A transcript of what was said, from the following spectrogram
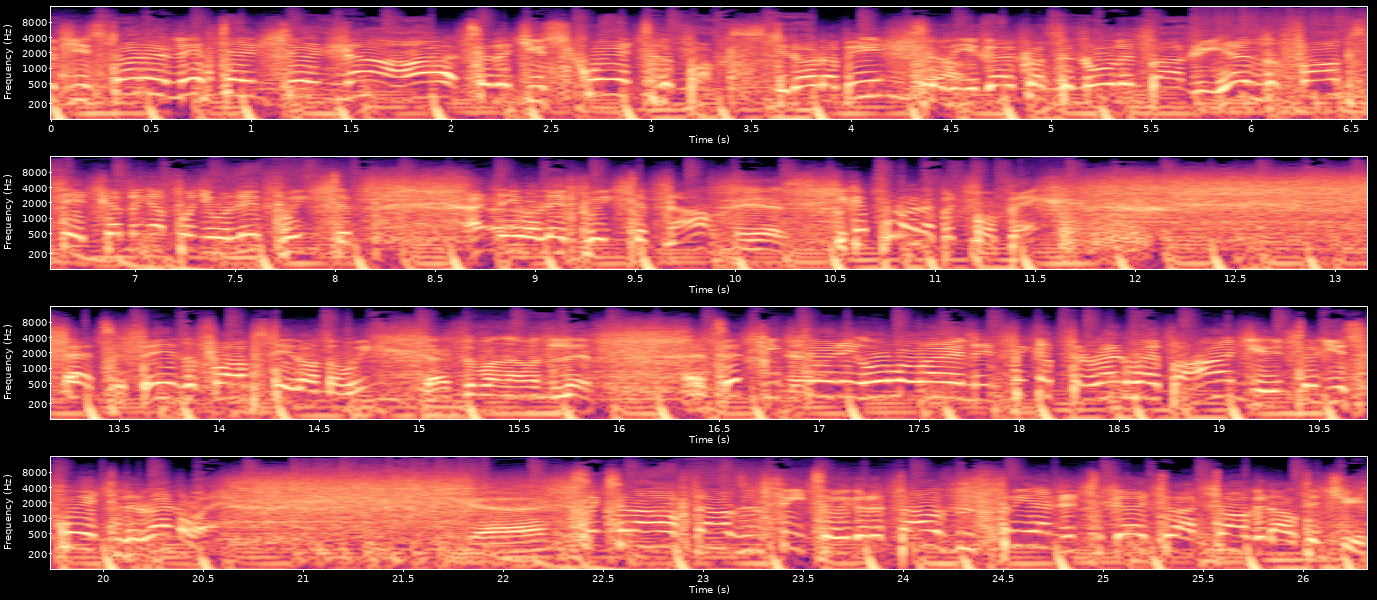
if you start a left-hand turn now, so that you square to the box, do you know what I mean? Yeah. So that you go across the northern boundary. Here's the farmstead coming up on your left wingtip, under your left wingtip now. Yes. You can put on a bit more bank. That's it. There's the farmstead on the wing. That's the one on the left. That's it. Keep yeah. turning all the way and then pick up the runway behind you until you square to the runway. Okay. Six and a half thousand feet, so we've got a thousand three hundred to go to our target altitude.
